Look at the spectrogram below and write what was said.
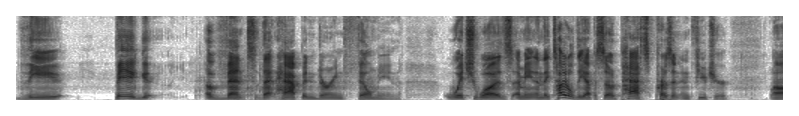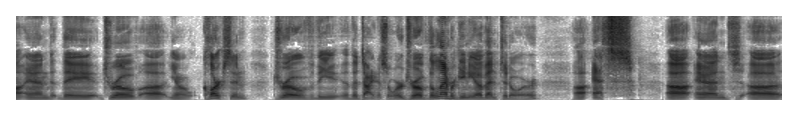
the big event that happened during filming, which was, I mean, and they titled the episode "Past, Present, and Future," uh, and they drove, uh, you know, Clarkson drove the the dinosaur, drove the Lamborghini Aventador uh, S, uh, and uh,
